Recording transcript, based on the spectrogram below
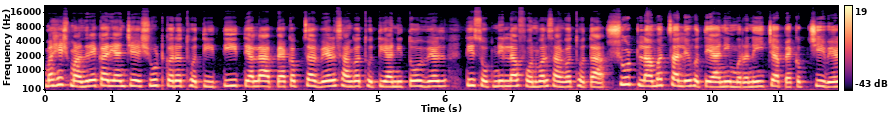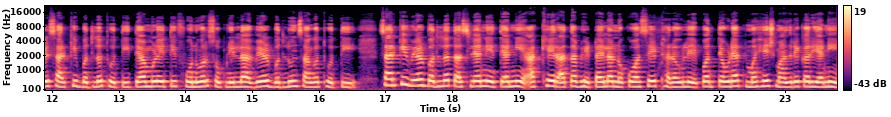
महेश मांजरेकर यांचे शूट करत होती. ती त्याला पॅकअपचा वेळ सांगत होती आणि तो वेळ ती स्वप्नीलला फोनवर सांगत होता. शूट लांबत चालले होते आणि मरणईच्या पॅकअपची वेळ सारखी बदलत होती. त्यामुळे ती फोनवर स्वप्नीलला वेळ बदलून सांगत होती. सारखी वेळ बदलत असल्याने त्यांनी अखेर आता भेटायला नको असे ठरवले. पण तेवढ्यात महेश मांजरेकर यांनी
